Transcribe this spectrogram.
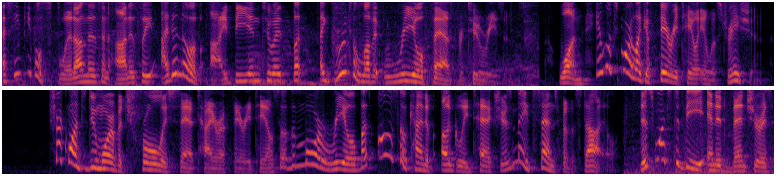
I've seen people split on this, and honestly, I didn't know if I'd be into it, but I grew to love it real fast for two reasons. One, it looks more like a fairy tale illustration. Shrek wanted to do more of a trollish satire of fairy tales, so the more real but also kind of ugly textures made sense for the style. This wants to be an adventurous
